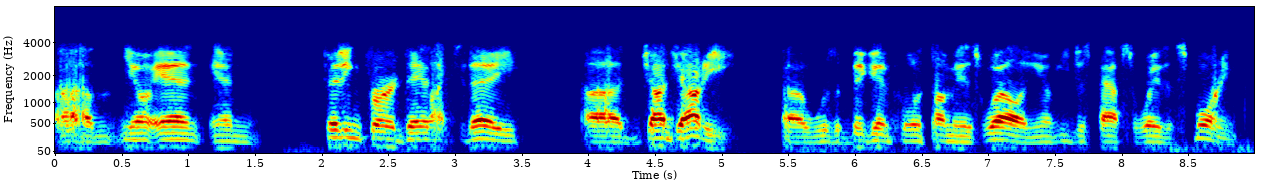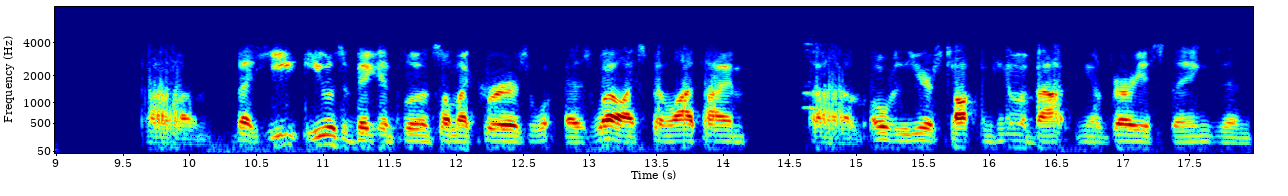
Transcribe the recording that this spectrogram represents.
Um, you know, and and fitting for a day like today, uh, John Jowdy uh, was a big influence on me as well. You know, he just passed away this morning. Um, but he, he was a big influence on my career as, as well. I spent a lot of time uh, over the years talking to him about you know various things, and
